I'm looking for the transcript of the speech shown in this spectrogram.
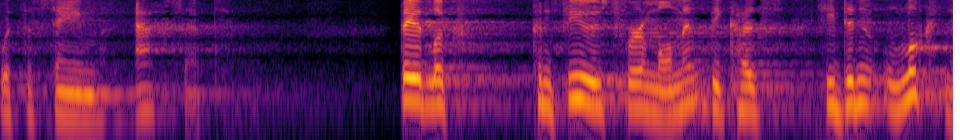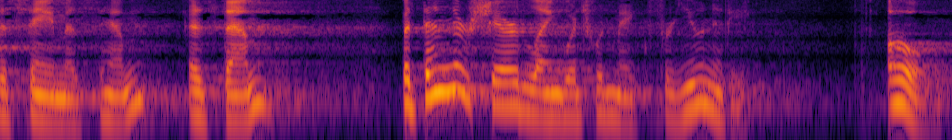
with the same accent. They'd look confused for a moment because he didn't look the same as him, as them, but then their shared language would make for unity. Oh,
